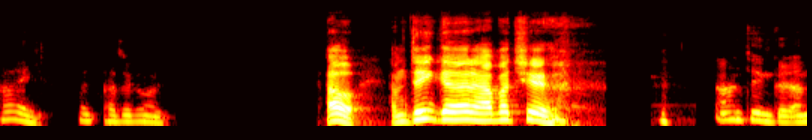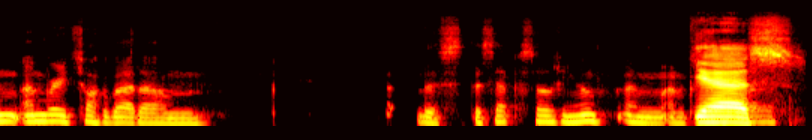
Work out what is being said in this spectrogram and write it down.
Hi. How's it going? Oh, I'm doing good. How about you? I'm doing good. I'm I'm ready to talk about um this this episode. You know, I'm I'm excited about it. Yes,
